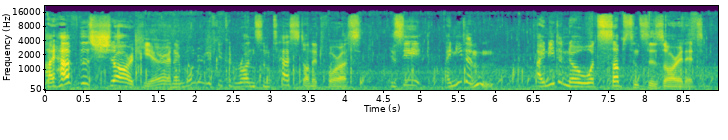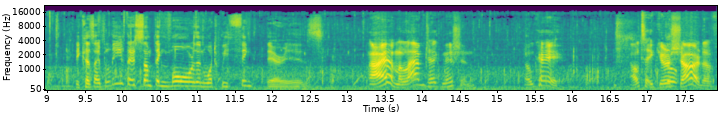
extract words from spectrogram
I have this shard here, and I'm wondering if you could run some tests on it for us. You see, I need to, I need to know what substances are in it, because I believe there's something more than what we think there is. I am a lab technician. Okay. I'll take your Well- shard of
